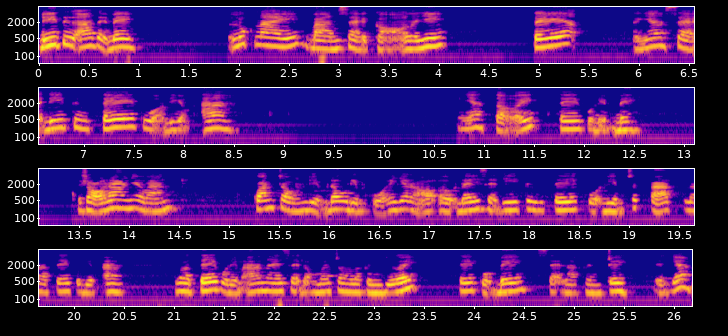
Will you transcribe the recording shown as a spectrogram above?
Đi từ A tới B. Lúc này bạn sẽ có là gì? T Đấy nhá, sẽ đi từ T của điểm A. Đấy nhá, tới T của điểm B. Rõ ràng nha bạn. Quan trọng điểm đầu điểm cuối do đó ở đây sẽ đi từ T của điểm xuất phát là T của điểm A. Và T của điểm A này sẽ đóng vai trò là cần dưới. T của B sẽ là cần trên. Được nhá?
